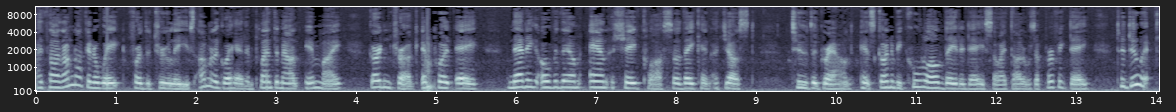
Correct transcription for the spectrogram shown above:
I thought I'm not going to wait for the true leaves. I'm going to go ahead and plant them out in my garden trug and put a netting over them and a shade cloth so they can adjust to the ground. It's going to be cool all day today, so I thought it was a perfect day to do it.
